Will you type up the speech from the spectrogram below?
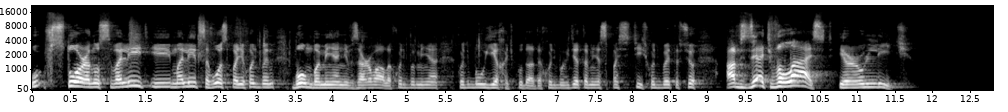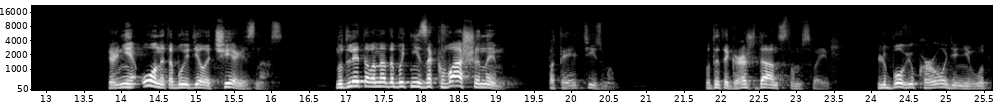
в сторону свалить и молиться, Господи, хоть бы бомба меня не взорвала, хоть бы меня, хоть бы уехать куда-то, хоть бы где-то меня спастись, хоть бы это все, а взять власть и рулить. Вернее, Он это будет делать через нас. Но для этого надо быть не заквашенным патриотизмом, вот это гражданством своим – любовью к родине, вот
